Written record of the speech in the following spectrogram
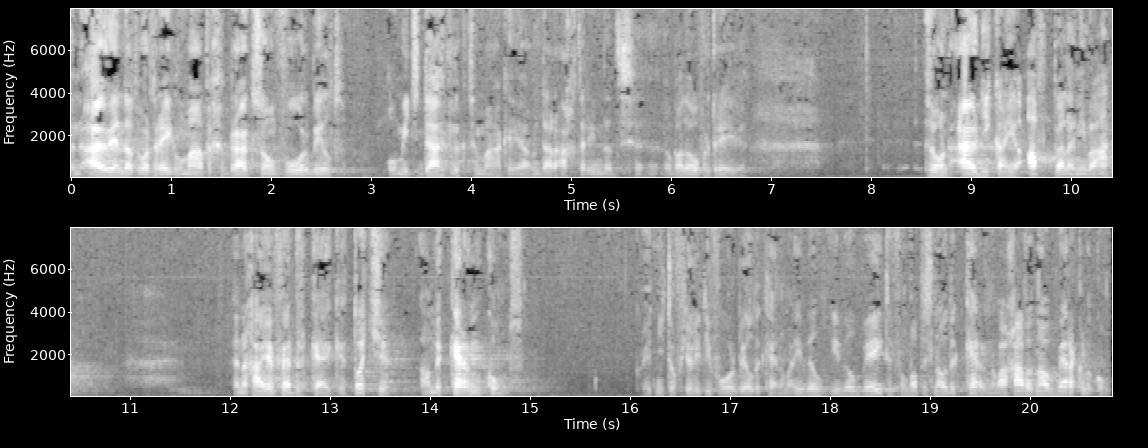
Een ui, en dat wordt regelmatig gebruikt, zo'n voorbeeld om iets duidelijk te maken. Ja, daar achterin, dat is uh, wat overdreven. Zo'n ui, die kan je afpellen, nietwaar? En dan ga je verder kijken, tot je aan de kern komt. Ik weet niet of jullie die voorbeelden kennen, maar je wil, je wil weten van wat is nou de kern? Waar gaat het nou werkelijk om?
